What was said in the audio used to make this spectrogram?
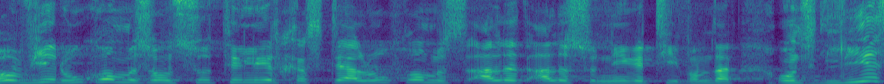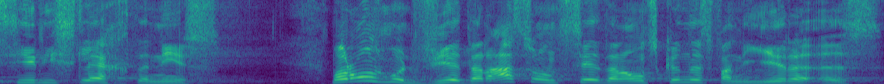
wil weet hoekom is ons so teleurgestel? Hoekom is alles alles so negatief? Omdat ons lees hierdie slegte nuus. Maar ons moet weet dat as ons sê dat ons kinders van die Here is,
